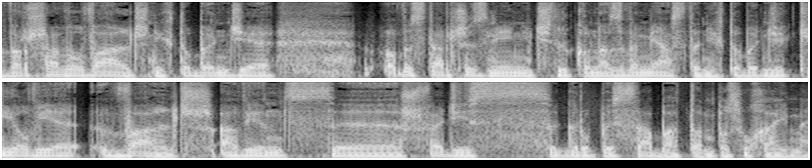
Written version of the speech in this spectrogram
Warszawo Walcz. Niech to będzie, wystarczy zmienić tylko nazwę miasta. Niech to będzie Kijowie Walcz, a więc Szwedzi z grupy Sabaton. Posłuchajmy.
